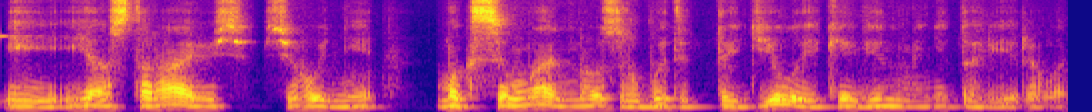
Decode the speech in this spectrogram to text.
і я стараюсь сьогодні максимально зробити те діло, яке він мені довірив.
